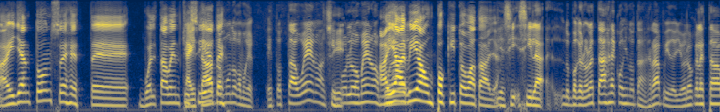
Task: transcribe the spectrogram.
Ahí ya entonces, este, vuelta Que ahí estaba todo 27. el mundo como que esto está bueno, aquí Sí. por lo menos. Ahí puede haber- había un poquito de batalla. Y si, si la, porque no le estaba recogiendo tan rápido. Yo creo que le estaba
